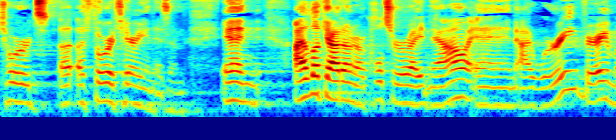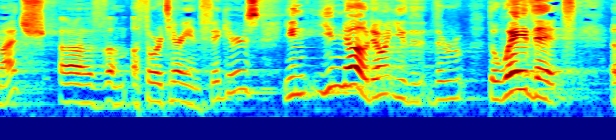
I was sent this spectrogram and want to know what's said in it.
towards uh, authoritarianism. And I look out on our culture right now and I worry very much of um, authoritarian figures. You, you know, don't you, the, the, the way that uh,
